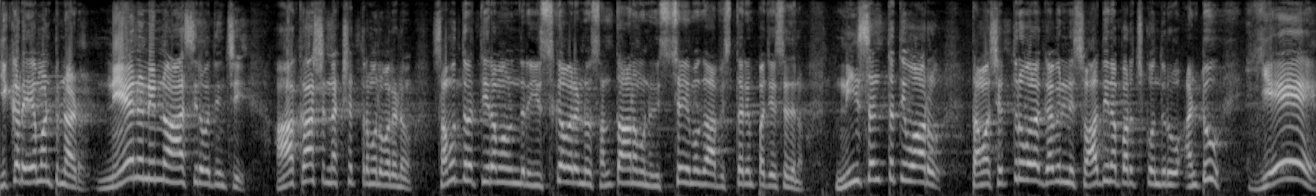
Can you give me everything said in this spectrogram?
ఇక్కడ ఏమంటున్నాడు? నేను నిన్ను ఆశీర్వదించి ఆకాశ నక్షత్రముల వలను సముద్ర తీరముందు ఇసుక వలను సంతానమును నిశ్చయముగా విస్తరింపజేసేదను. నీ సంతతి వారు తమ శత్రువుల గవిని స్వాధీనపరచుకొందురు అంటూ ఏ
